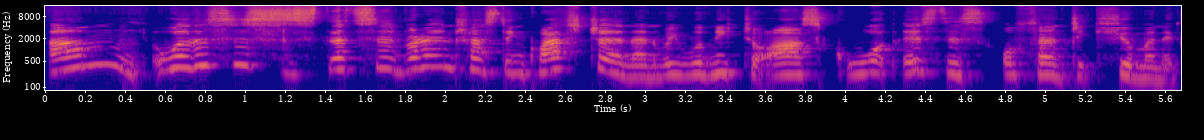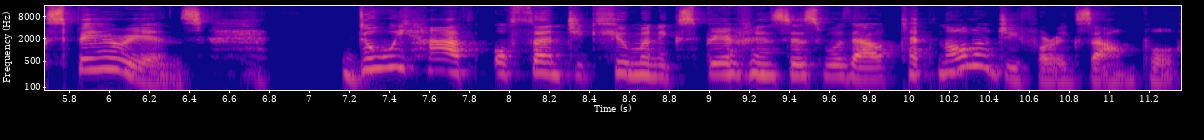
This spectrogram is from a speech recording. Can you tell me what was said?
Um, well, this is that's a very interesting question, and we would need to ask what is this authentic human experience? Do we have authentic human experiences without technology for example?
